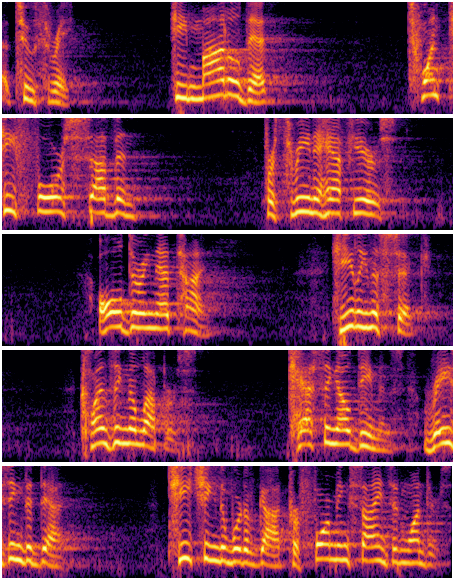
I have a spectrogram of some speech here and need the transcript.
uh, 2 3. He modeled it 24 7 for three and a half years. All during that time, healing the sick, cleansing the lepers, casting out demons, raising the dead, teaching the Word of God, performing signs and wonders.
